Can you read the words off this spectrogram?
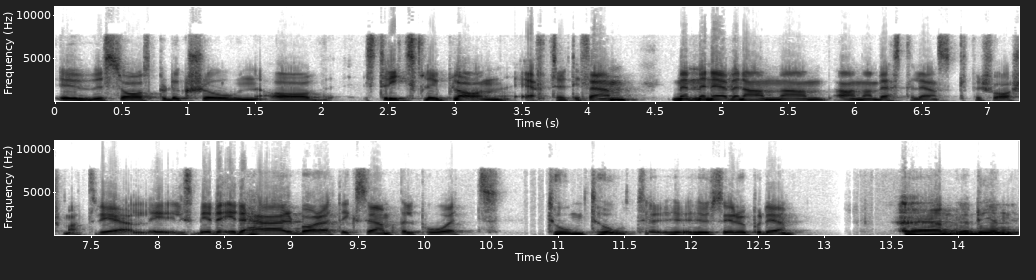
USAs produktion av stridsflygplan F35 men, men även annan, annan västerländsk försvarsmateriel. Är, liksom, är, det, är det här bara ett exempel på ett tomt hot? Hur, hur ser du på det? Eh, det är en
